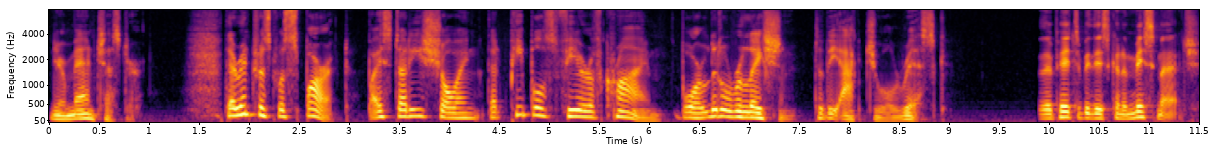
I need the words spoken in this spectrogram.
near Manchester. Their interest was sparked by studies showing that people's fear of crime bore little relation to the actual risk. There appeared to be this kind of mismatch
